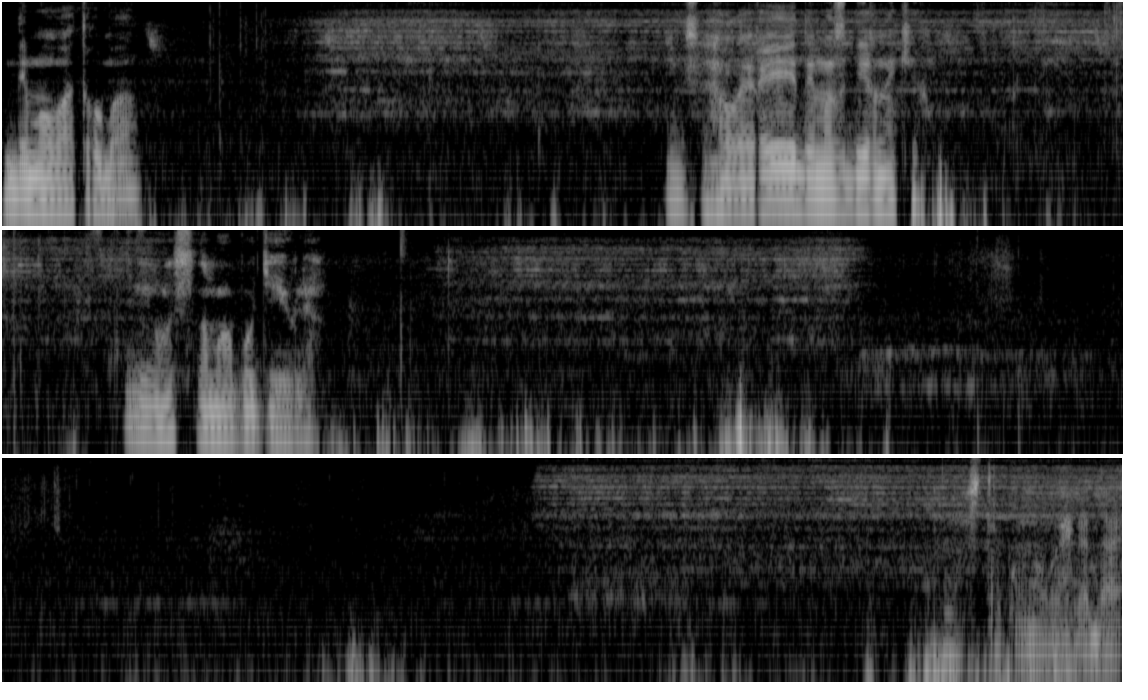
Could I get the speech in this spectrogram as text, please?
Димова труба. Ось галереї димозбірників. І ось сама будівля. Ось так воно виглядає.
